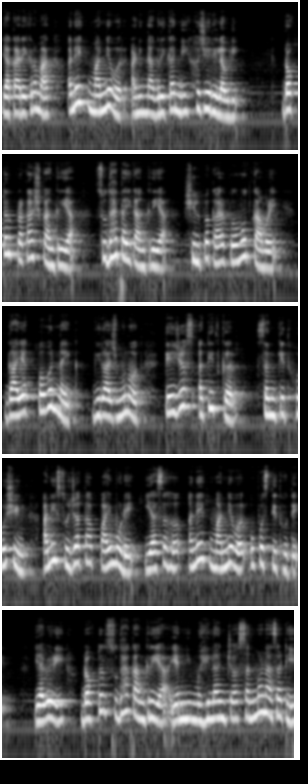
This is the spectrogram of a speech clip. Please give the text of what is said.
या कार्यक्रमात अनेक मान्यवर आणि नागरिकांनी हजेरी लावली. डॉक्टर प्रकाश कांक्रिया सुधाताई कांक्रिया शिल्पकार प्रमोद कांबळे गायक पवन नाईक विराज मुनोत तेजस अतितकर संकेत होशिंग आणि सुजाता पायमोडे यासह अनेक मान्यवर उपस्थित होते. यावेळी डॉक्टर सुधा कांक्रिया यांनी महिलांच्या सन्मानासाठी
